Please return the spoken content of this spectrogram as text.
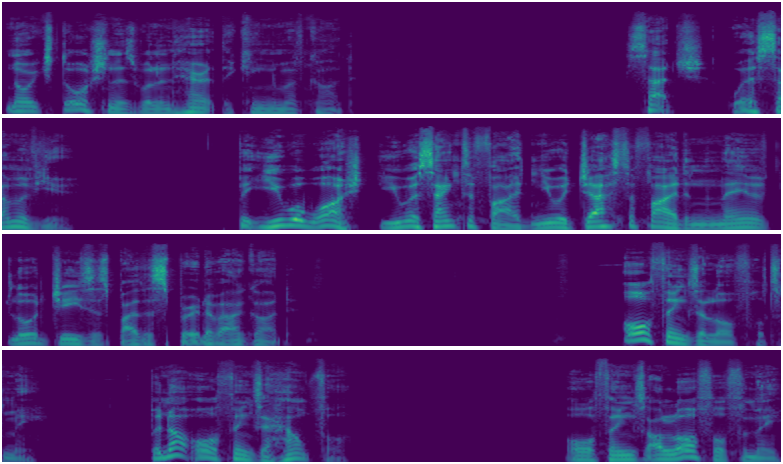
nor extortioners will inherit the kingdom of God. Such were some of you. But you were washed, you were sanctified, and you were justified in the name of Lord Jesus by the Spirit of our God. All things are lawful to me, but not all things are helpful. All things are lawful for me,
